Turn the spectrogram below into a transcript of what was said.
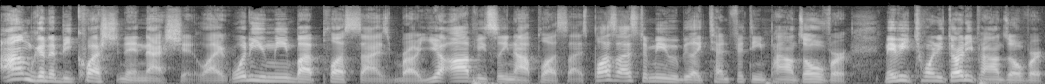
I'm gonna be questioning that shit. Like, what do you mean by plus size, bro? You're obviously not plus size. Plus size to me would be like 10, 15 pounds over, maybe 20, 30 pounds over,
